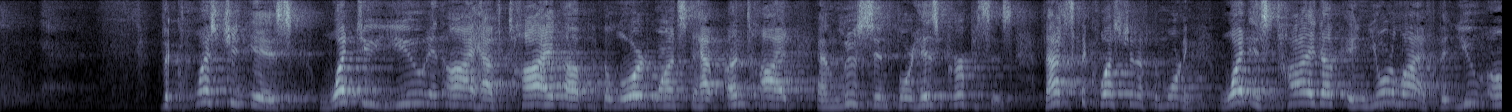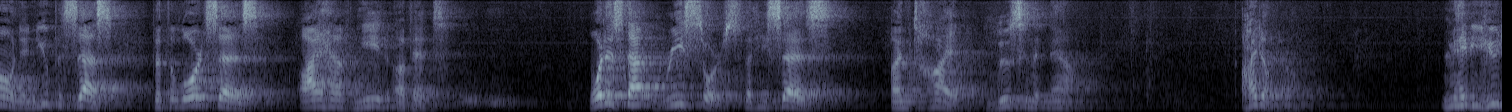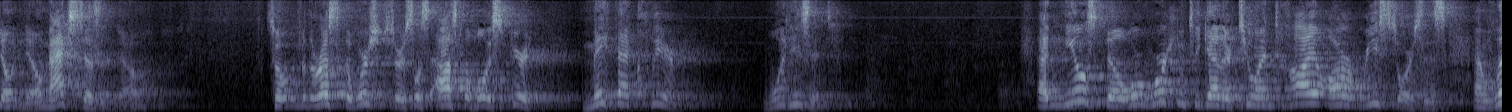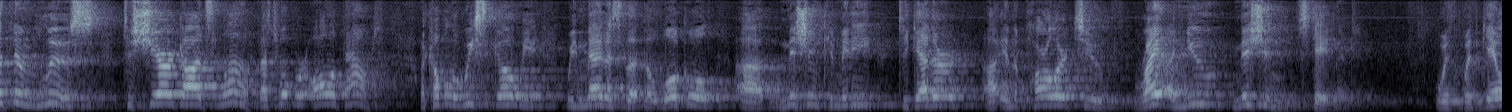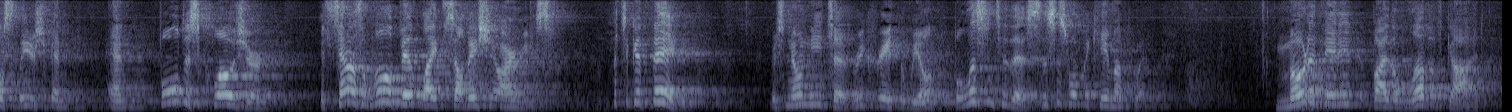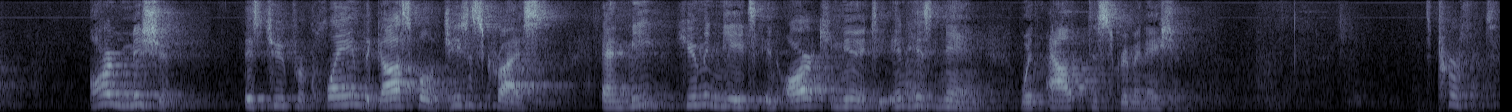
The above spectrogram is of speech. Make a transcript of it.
The question is what do you and I have tied up that the Lord wants to have untied and loosened for his purposes? That's the question of the morning. What is tied up in your life that you own and you possess that the Lord says, I have need of it? What is that resource that he says, untie it, loosen it now? I don't know. Maybe you don't know. Max doesn't know. So, for the rest of the worship service, let's ask the Holy Spirit, make that clear. What is it? At Neelsville, we're working together to untie our resources and let them loose to share God's love. That's what we're all about. A couple of weeks ago, we, we met as the, the local uh, mission committee together uh, in the parlor to write a new mission statement with, with Gail's leadership. And, and full disclosure, it sounds a little bit like Salvation Armies. That's a good thing. There's no need to recreate the wheel, but listen to this. This is what we came up with. Motivated by the love of God, our mission is to proclaim the gospel of Jesus Christ and meet human needs in our community in his name without discrimination. Perfect.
